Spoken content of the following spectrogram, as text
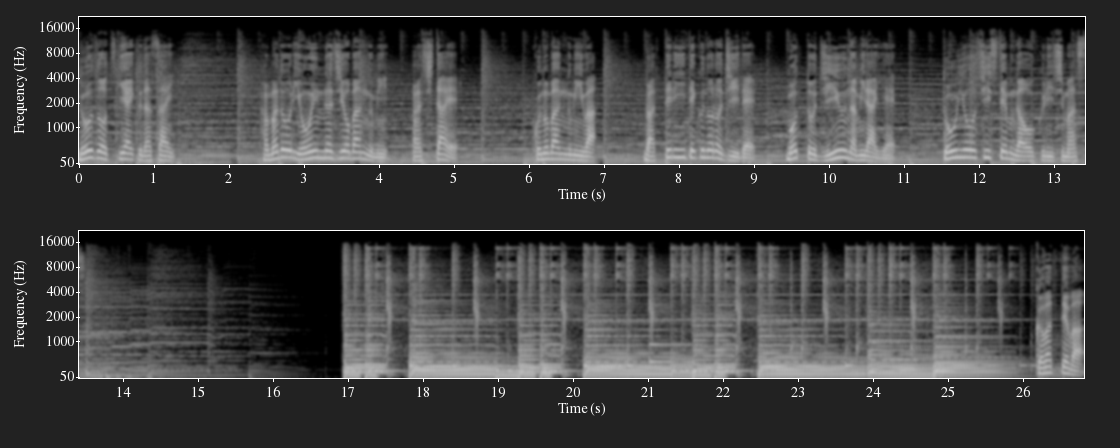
どうぞお付き合いください。浜通り応援ラジオ番組明日へ。この番組はバッテリーテクノロジーでもっと自由な未来へ東洋システムがお送りします。代わっては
